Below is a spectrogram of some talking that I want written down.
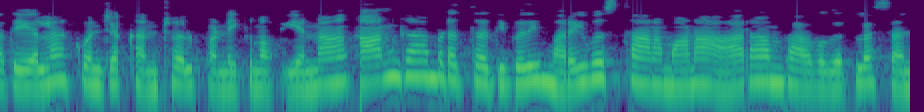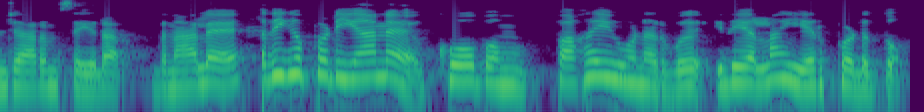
அதையெல்லாம் கொஞ்சம் கண்ட்ரோல் பண்ணிக்கணும். ஏன்னா நான்காம் இடத்து அதிபதி மறைவு ஸ்தானமான ஆறாம் பாவகத்துல சஞ்சாரம் செய்கிறார் அதனால அதிகப்படியான கோபம் பகை உணர்வு இதையெல்லாம் ஏற்படுத்தும்.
